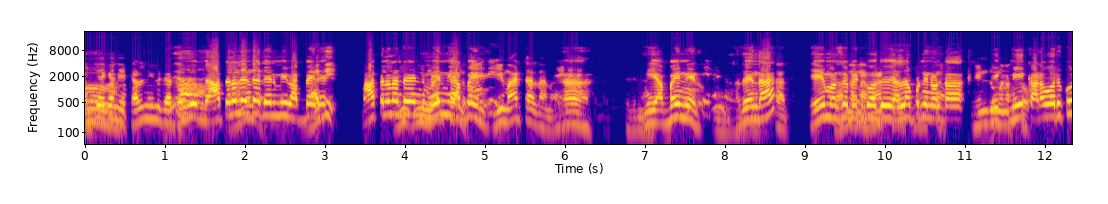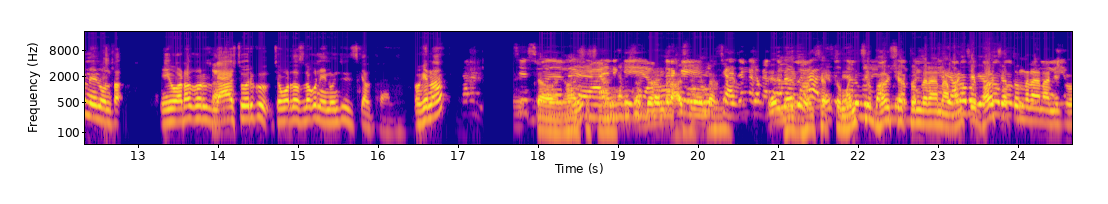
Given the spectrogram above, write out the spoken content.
అంతేగాని కళ్ళనీళ్ళు లేదు, మా పిల్లలు అంటే నేను మీ అబ్బాయిని. మా పిల్లలు అంటే నేను మీ అబ్బాయిని. ఈ మాట చాలు మీ అబ్బాయిని నేను. అదేందా ఏ మనసులో పెట్టుకోవద్దు ఎల్లప్పుడు నేను ఉంటా మీ-. కడ వరకు నేను ఉంటా మీ వడ వరకు లాస్ట్ వరకు చివరి దశలో నేను ఉంచి తీసుకెళ్తా ఓకేనా మంచి భవిష్యత్తు ఉంది నాన్న మంచి భవిష్యత్తు ఉంది నాన్న నీకు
